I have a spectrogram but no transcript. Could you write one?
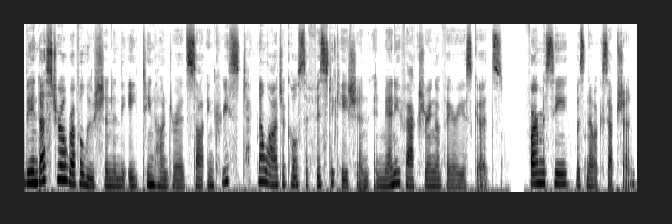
The Industrial Revolution in the 1800s saw increased technological sophistication in manufacturing of various goods. Pharmacy was no exception.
